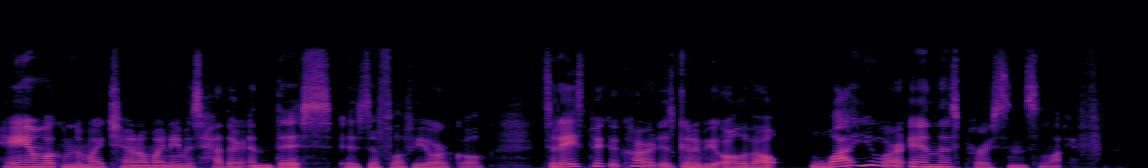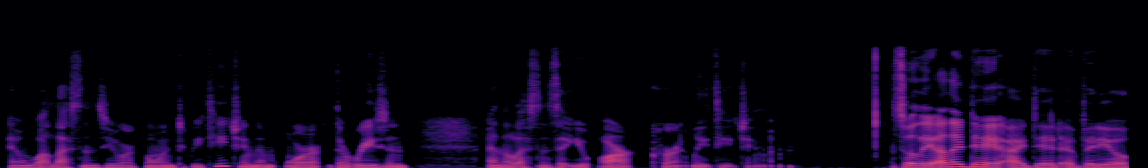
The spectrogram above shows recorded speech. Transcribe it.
Hey and welcome to my channel. My name is Heather and this is the Fluffy Oracle. Today's pick a card is going to be all about why you are in this person's life and what lessons you are going to be teaching them or the reason and the lessons that you are currently teaching them. So the other day I did a video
